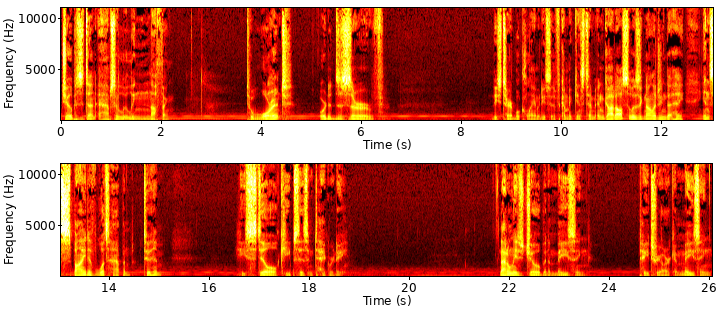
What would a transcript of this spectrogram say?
Job has done absolutely nothing to warrant or to deserve these terrible calamities that have come against him. And God also is acknowledging that, hey, in spite of what's happened to him, he still keeps his integrity. Not only is Job an amazing patriarch, amazing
